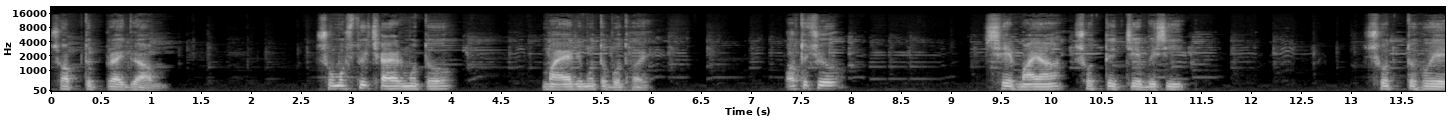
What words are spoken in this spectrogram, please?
সপ্তপ্রায় গ্রাম। সমস্তই ছায়ার মতো, মায়ারই মতো বোধ হয় অথচ সে মায়া সত্যের চেয়ে বেশি সত্য হয়ে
